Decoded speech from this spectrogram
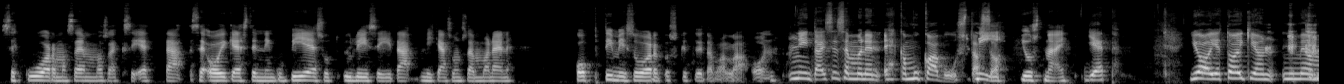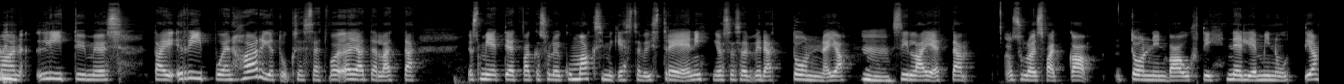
se kuorma semmoiseksi, että se oikeasti niin kuin vie sut yli siitä, mikä sun semmoinen optimisuorituskyky tavallaan on. Niin, tai se semmoinen ehkä mukavuustaso. Niin, just näin. Jep. Joo, ja toikin on nimenomaan liittyy myös tai riippuen harjoituksessa, että voi ajatella, että jos miettii, että vaikka sulla on joku maksimikestävyystreeni, jossa sä vedät tonneja mm. sillä lailla, että sulla olisi vaikka tonnin vauhti neljä minuuttia,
